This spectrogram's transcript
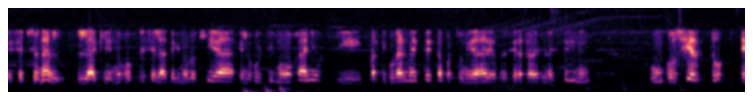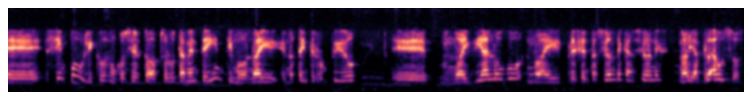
excepcional la que nos ofrece la tecnología en los últimos años y particularmente esta oportunidad de ofrecer a través de un streaming un concierto sin público, un concierto absolutamente íntimo, no hay no está interrumpido eh, no hay diálogo, no hay presentación de canciones, no hay aplausos.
